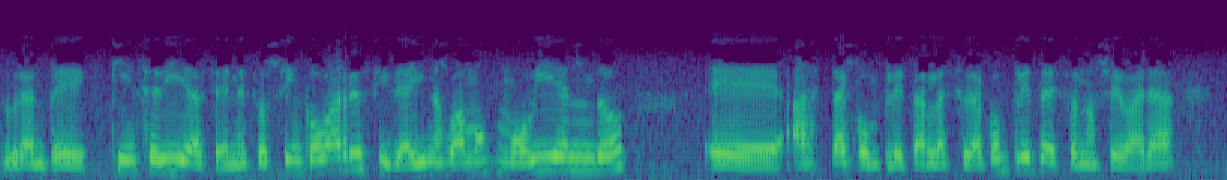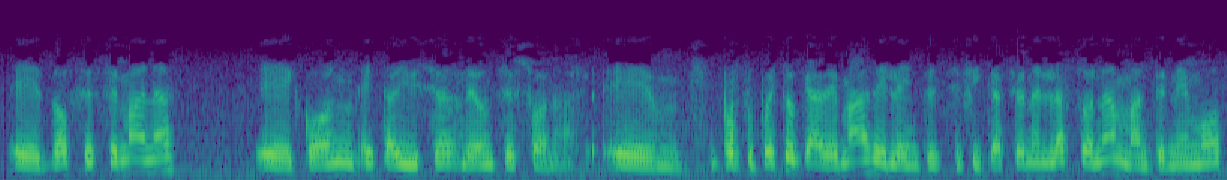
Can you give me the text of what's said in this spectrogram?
durante 15 días en esos cinco barrios y de ahí nos vamos moviendo eh, hasta completar la ciudad completa. Eso nos llevará eh, 12 semanas eh, con esta división de 11 zonas. Eh, por supuesto que además de la intensificación en la zona, mantenemos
